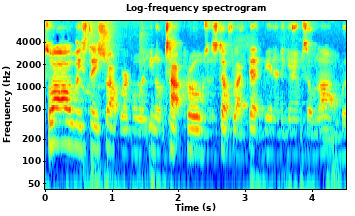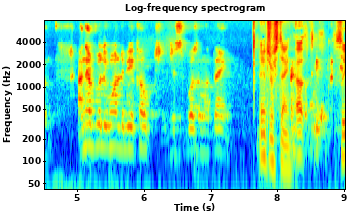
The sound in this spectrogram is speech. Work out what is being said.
So I always stay sharp working with you know top pros and stuff like that. Being in the game so long, but I never really wanted to be a coach. It just wasn't my thing. Interesting. Oh, so,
